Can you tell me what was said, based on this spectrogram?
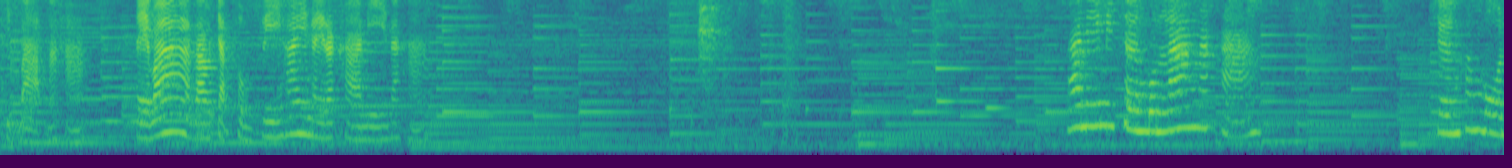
80 บาทนะคะ แต่ว่าเราจัดส่งฟรีให้ในราคานี้นะคะผ้านี้มีเชิงบนล่างนะคะ ชิงข้างบน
